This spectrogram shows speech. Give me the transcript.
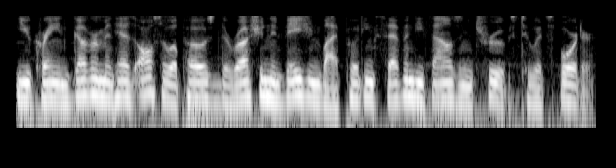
Ukraine government has also opposed the Russian invasion by putting 70,000 troops to its border.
